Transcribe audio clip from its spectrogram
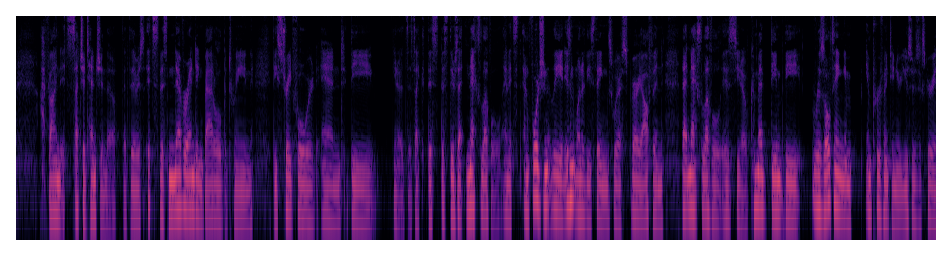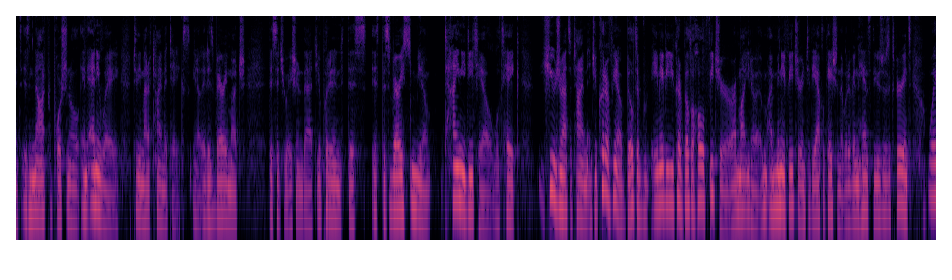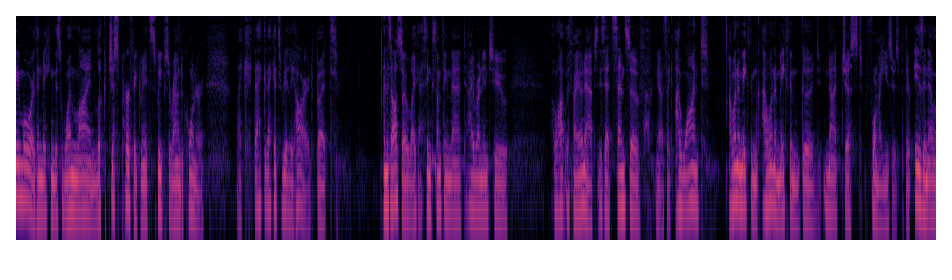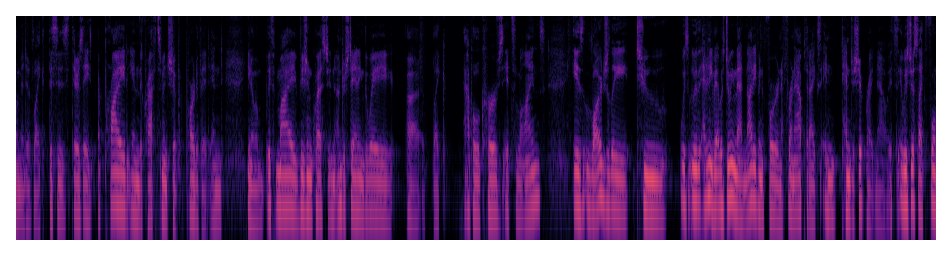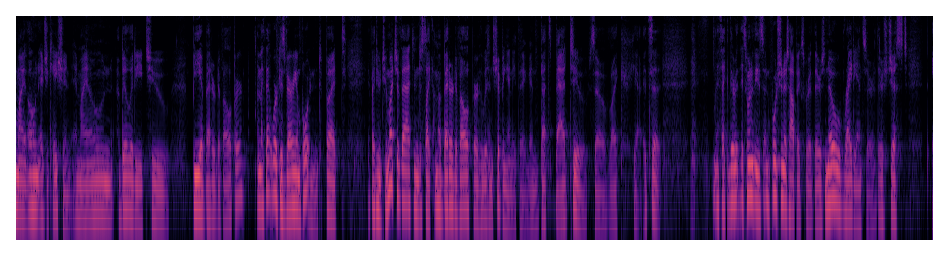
I find it's such a tension though, that there's, it's this never ending battle between the straightforward and the, you know, it's, it's like this, this, there's that next level. And it's, unfortunately, it isn't one of these things where very often that next level is, you know, comment the, the resulting Im- improvement in your user's experience is not proportional in any way to the amount of time it takes. You know, it is very much the situation that you put in this, this very, you know, tiny detail will take huge amounts of time and you could have, you know, built a, maybe you could have built a whole feature or a, you know, a, mini feature into the application that would have enhanced the user's experience way more than making this one line look just perfect when it sweeps around a corner. Like that, that gets really hard, but, and it's also like, I think something that I run into a lot with my own apps is that sense of, you know, it's like, I want, I want to make them, I want to make them good, not just for my users, but there is an element of like, this is, there's a, a pride in the craftsmanship part of it. And, you know, with my vision quest and understanding the way, uh, like Apple curves its lines is largely to, was, I didn't even, I was doing that not even for an, for an app that I intend to ship right now. It's, it was just like for my own education and my own ability to, be a better developer. And like that work is very important. But if I do too much of that and just like I'm a better developer who isn't shipping anything, and that's bad too. So like, yeah, it's a, it's like there, it's one of these unfortunate topics where there's no right answer. There's just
